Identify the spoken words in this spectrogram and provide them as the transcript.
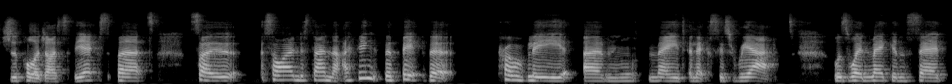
she's apologised to the experts. So, so I understand that. I think the bit that probably um, made Alexis react was when Megan said,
